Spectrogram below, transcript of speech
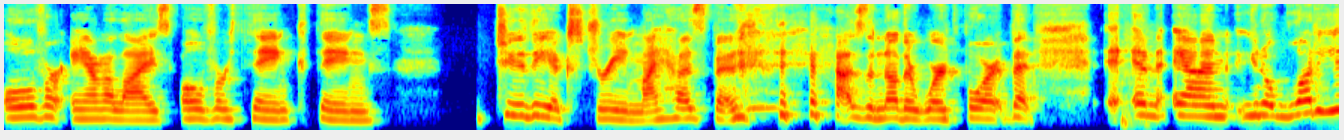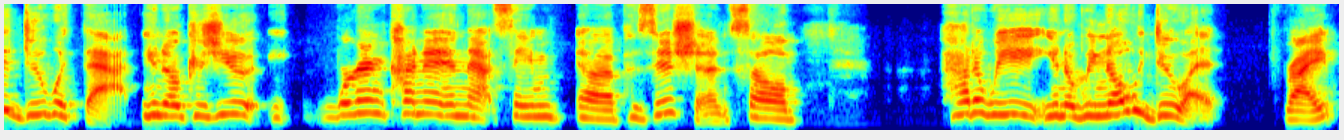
overanalyze overthink things to the extreme my husband has another word for it but and and you know what do you do with that you know because you we're in kind of in that same uh, position so how do we you know we know we do it right?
